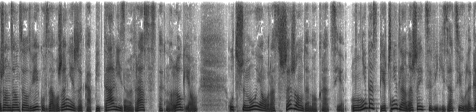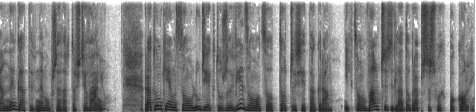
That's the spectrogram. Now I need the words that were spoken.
Rządzące od wieków założenie, że kapitalizm wraz z technologią utrzymują oraz szerzą demokrację, niebezpiecznie dla naszej cywilizacji ulega negatywnemu przewartościowaniu. Ratunkiem są ludzie, którzy wiedzą o co toczy się ta gra i chcą walczyć dla dobra przyszłych pokoleń.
